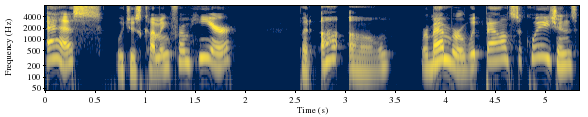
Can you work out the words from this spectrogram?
S, which is coming from here. But uh oh, remember with balanced equations,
